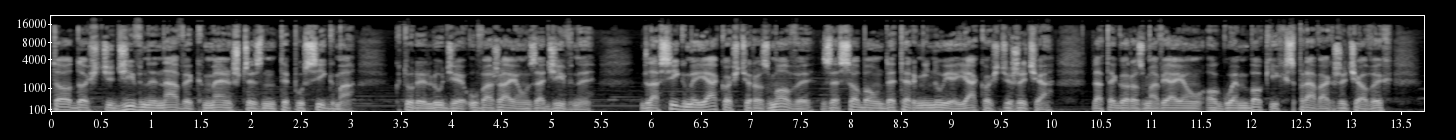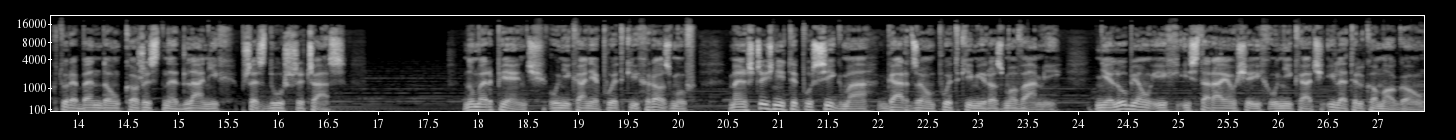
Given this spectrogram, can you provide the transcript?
to dość dziwny nawyk mężczyzn typu Sigma, który ludzie uważają za dziwny. Dla Sigmy jakość rozmowy ze sobą determinuje jakość życia, dlatego rozmawiają o głębokich sprawach życiowych, które będą korzystne dla nich przez dłuższy czas. Numer 5. Unikanie płytkich rozmów. Mężczyźni typu Sigma gardzą płytkimi rozmowami. Nie lubią ich i starają się ich unikać ile tylko mogą.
